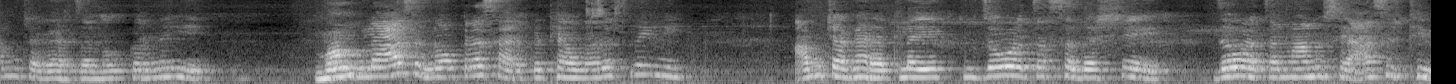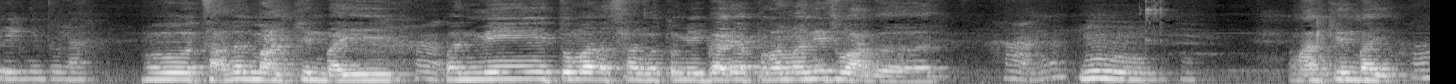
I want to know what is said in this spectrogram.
आमच्या घरचा नोकर नाहीये मग तुला असं नोकरासारखं ठेवणारच नाही मी. आमच्या घरातला एक तू जवळचा सदस्य आहे. जवळचा माणूस आहे असंच ठेवेल मी तुला. हो चालेल मालकीन बाई. पण मी तुम्हाला सांगतो मी गड्याप्रमाणेच वागत. हा ना? हम्म. मालकीन बाई हा.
